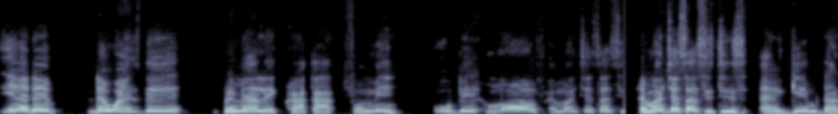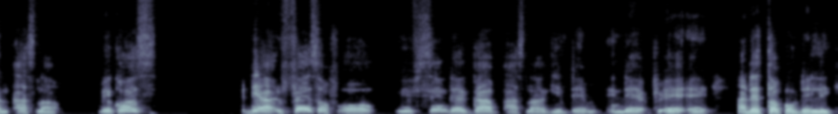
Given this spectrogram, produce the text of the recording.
Yeah, the the Wednesday Premier League cracker for me will be more of a Manchester City, a Manchester City's uh, game than Arsenal because they are first of all we've seen the gap Arsenal give them in the uh, uh, at the top of the league,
